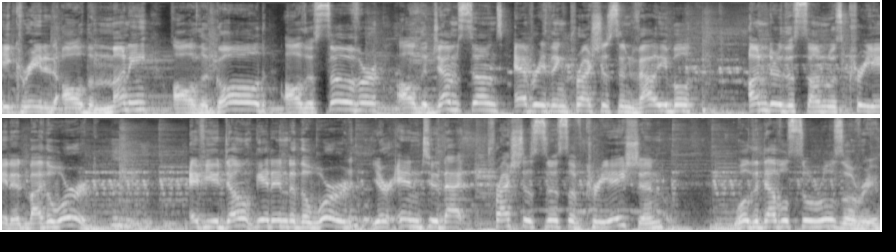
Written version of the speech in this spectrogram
He created all the money, all the gold, all the silver, all the gemstones, everything precious and valuable under the sun was created by the Word. If you don't get into the Word, you're into that preciousness of creation. Well, the devil still rules over you.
